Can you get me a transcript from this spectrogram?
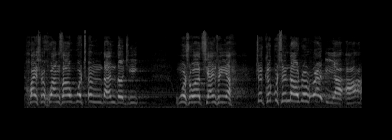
还是皇嫂我承担得起？我说千岁呀！这可不是闹着玩的呀！啊！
